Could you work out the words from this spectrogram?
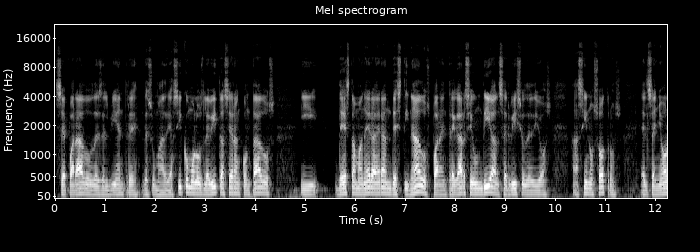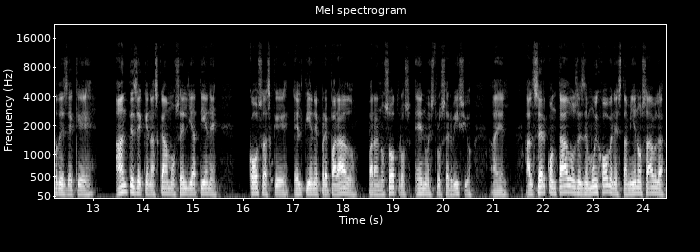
separado desde el vientre de su madre, así como los levitas eran contados y de esta manera eran destinados para entregarse un día al servicio de Dios. Así nosotros, el Señor desde que antes de que nazcamos él ya tiene cosas que él tiene preparado para nosotros en nuestro servicio a él. Al ser contados desde muy jóvenes también nos habla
